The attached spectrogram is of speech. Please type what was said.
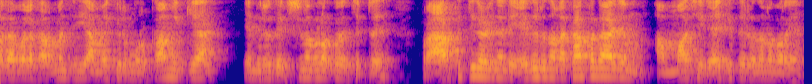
അതേപോലെ കർമ്മം ചെയ്യുക അമ്മയ്ക്ക് ഒരു മുറുക്കാൻ വയ്ക്കുക എന്നൊരു ദക്ഷിണകളൊക്കെ വെച്ചിട്ട് പ്രാർത്ഥിച്ചു കഴിഞ്ഞാൽ ഏതൊരു നടക്കാത്ത കാര്യം അമ്മ ശരിയാക്കി തരുമെന്നാണ് പറയാം.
